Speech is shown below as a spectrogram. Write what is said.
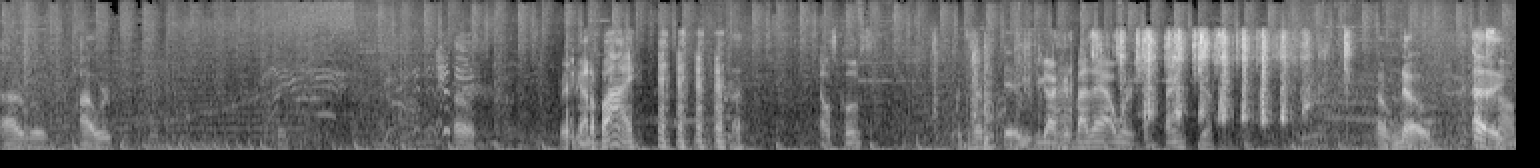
I Power, power. Okay. Oh. I gotta buy. that was close. Doesn't have dare you. If you got hit by that, I would've spanked you. Oh no. That's oh, not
